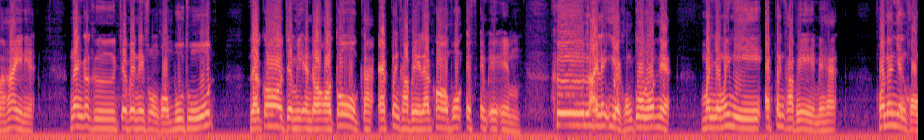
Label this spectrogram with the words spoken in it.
มาให้เนี่ย นั่นก็คือจะเป็นในส่วนของบลูทูธแล้วก็จะมี Android Auto กับ Apple CarPlay แล้วก็พวก FM AM คือรายละเอียดของตัวรถเนี่ย มันยังไม่มี Apple CarPlay เห็นไหมฮะ เพราะนั้นอย่างของ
